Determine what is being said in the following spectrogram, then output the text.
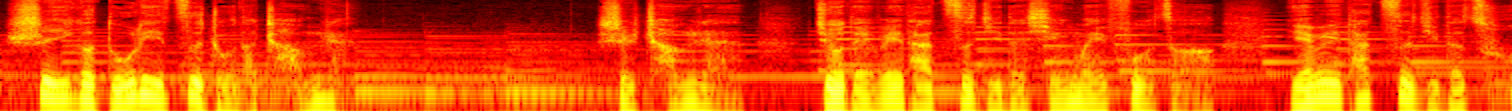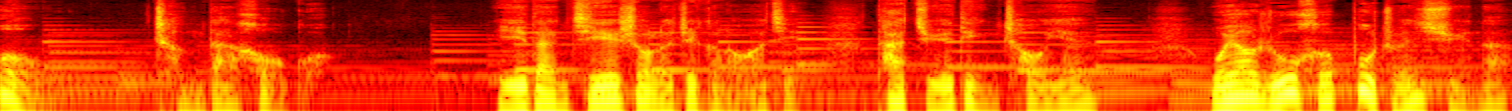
是一个独立自主的成人。是成人，就得为他自己的行为负责，也为他自己的错误承担后果。一旦接受了这个逻辑，他决定抽烟，我要如何不准许呢？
